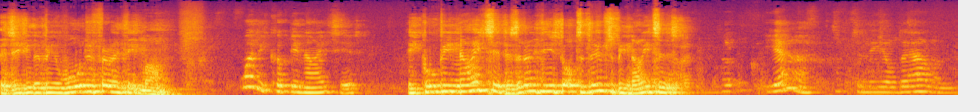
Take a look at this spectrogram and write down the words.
Is he going to be awarded for anything, Mum? Well, he could be knighted. He could be knighted. Is there anything he's got to do to be knighted? Yeah, have to kneel down and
